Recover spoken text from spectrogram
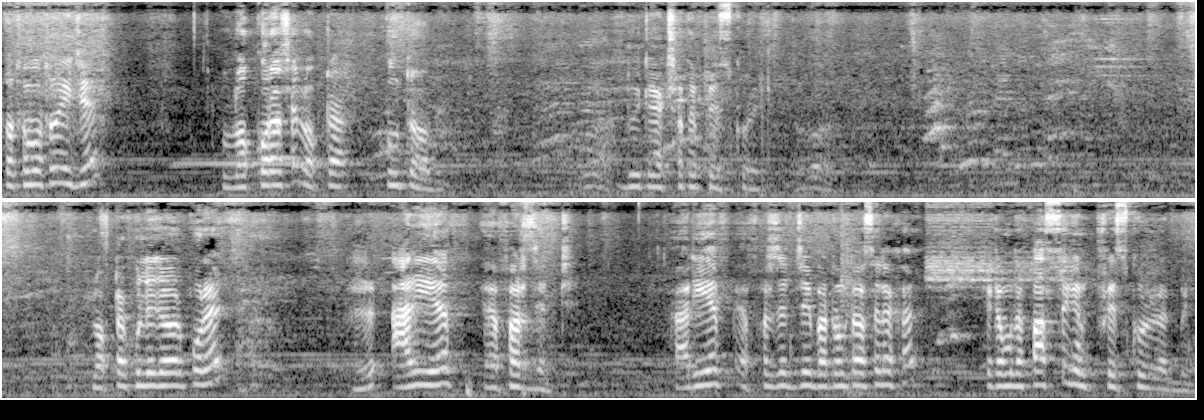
প্রথমত এই যে লক করা আছে, লকটা খুলতে হবে। দুইটা একসাথে প্রেস করে। লকটা খুলে যাওয়ার পরে আরইএফ এফআরজেড আরইএফ এফআরজেড যে বাটনটা আছে লেখা এটার মধ্যে পাঁচ সেকেন্ড প্রেস করে রাখবেন।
